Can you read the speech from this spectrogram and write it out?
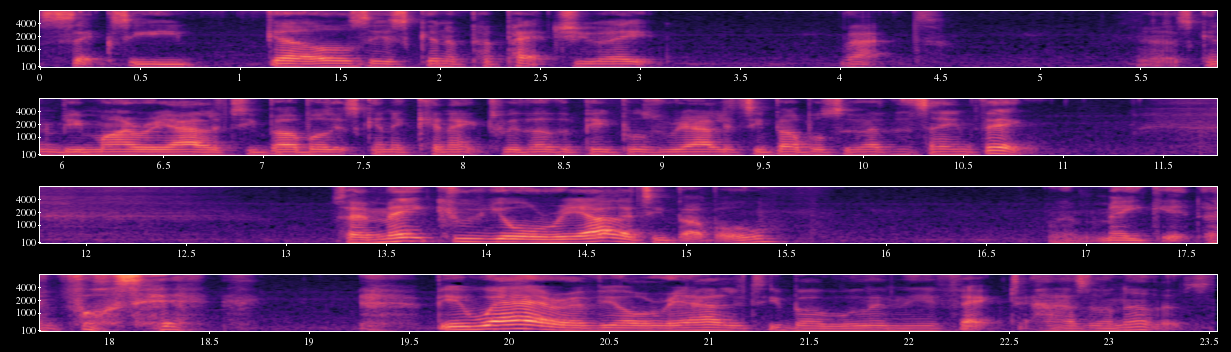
sexy girls is going to perpetuate that. You know, it's going to be my reality bubble. It's going to connect with other people's reality bubbles who have the same thing. So make your reality bubble, make it, don't force it. be aware of your reality bubble and the effect it has on others.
